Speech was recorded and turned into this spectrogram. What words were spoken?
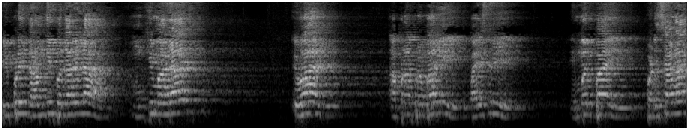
પીપળી ધામથી પધારેલા મુખી મહારાજ, એવા જ આપણા પ્રભારી ભાઈ શ્રી હિંમતભાઈ પડસાડા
